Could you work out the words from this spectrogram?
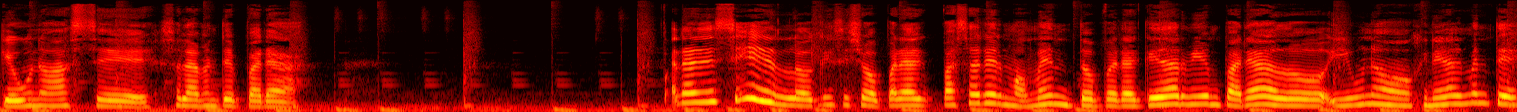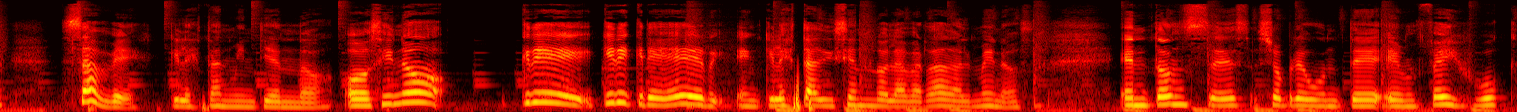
que uno hace solamente para para decirlo, qué sé yo, para pasar el momento, para quedar bien parado y uno generalmente sabe que le están mintiendo o si no cree quiere creer en que le está diciendo la verdad al menos. Entonces yo pregunté en Facebook,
